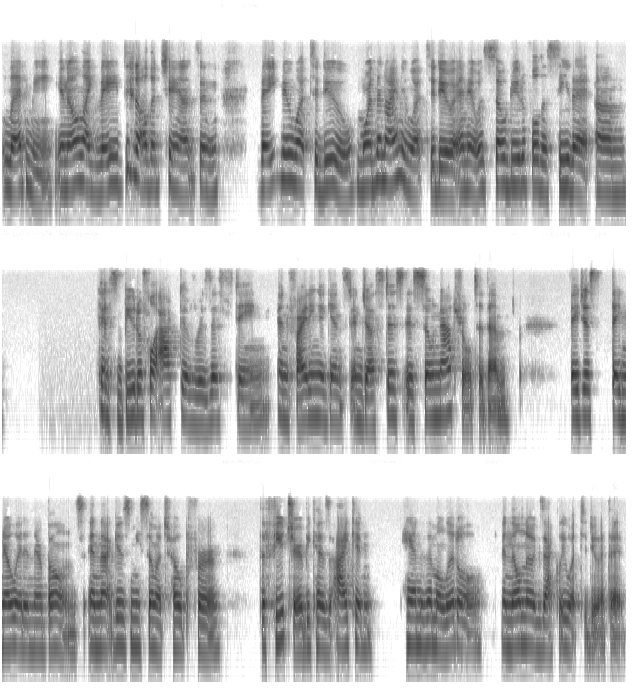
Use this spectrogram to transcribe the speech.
led me you know like they did all the chants and they knew what to do more than i knew what to do. And it was so beautiful to see that um this beautiful act of resisting and fighting against injustice is so natural to them. They just they know it in their bones. And that gives me so much hope for the future because I can hand them a little and they'll know exactly what to do with it.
